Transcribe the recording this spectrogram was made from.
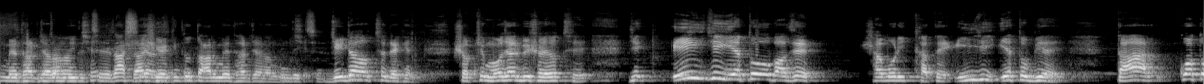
মেধার জানান দিচ্ছে। রাশিয়া কিন্তু তার মেধার জানান দিচ্ছে। যেটা হচ্ছে দেখেন সবচেয়ে মজার বিষয় হচ্ছে যে এই যে এত বাজেট সামরিক খাতে এই যে এত ব্যয় তার কত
